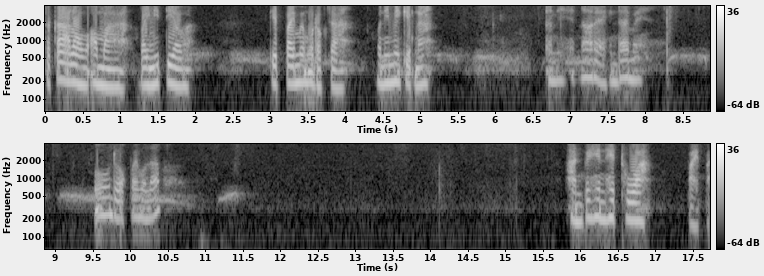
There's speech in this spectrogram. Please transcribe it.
ตะกร้าเราเอามาใบนิดเดียว เก็บไปไม่หมดหรอกจ้ะวันนี้ไม่เก็บนะ อันนี้เห็ดหน้าแร่กินได้ไหมโอ้ดอกไปหมดแล้วหันไปเห็นเห็ดทัวไปไป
